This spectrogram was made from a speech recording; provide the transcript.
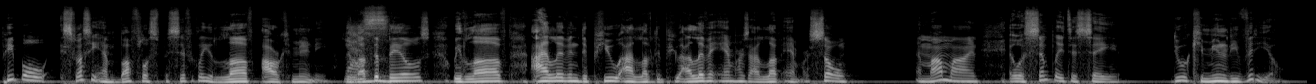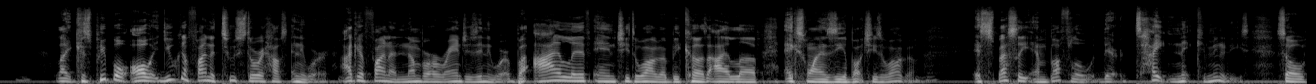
people, especially in Buffalo specifically, love our community. We love the Bills. We love. I live in Depew. I love Depew. I live in Amherst. I love Amherst. So in my mind, it was simply to say, do a community video. Like, because people always, you can find a two story house anywhere. I can find a number of ranches anywhere, but I live in Cheektowaga because I love X, Y, and Z about Cheektowaga. Especially in Buffalo, they're tight knit communities. So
